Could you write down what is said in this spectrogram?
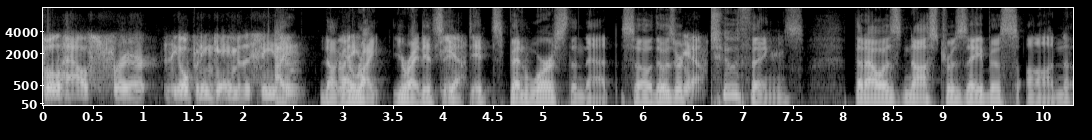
full house for the opening game of the season. I, no, right? you're right. You're right. It's Yeah. it, it's been worse than that. So those are Yeah. two things that I was Nostrozabus on.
